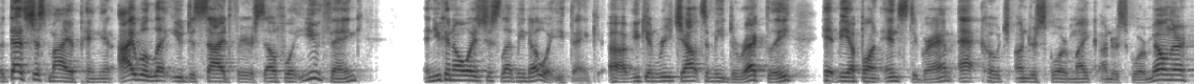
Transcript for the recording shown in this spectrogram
But that's just my opinion. I will let you decide for yourself what you think. And you can always just let me know what you think. Uh, you can reach out to me directly, hit me up on Instagram at coach underscore Mike underscore Milner.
